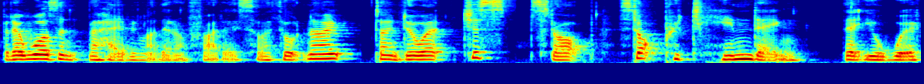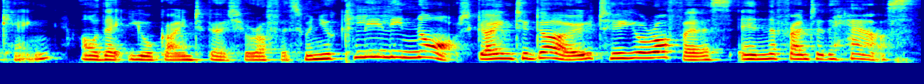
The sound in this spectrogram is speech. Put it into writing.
But I wasn't behaving like that on Friday. So I thought, no, don't do it. Just stop. Stop pretending that you're working or that you're going to go to your office when you're clearly not going to go to your office in the front of the house.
